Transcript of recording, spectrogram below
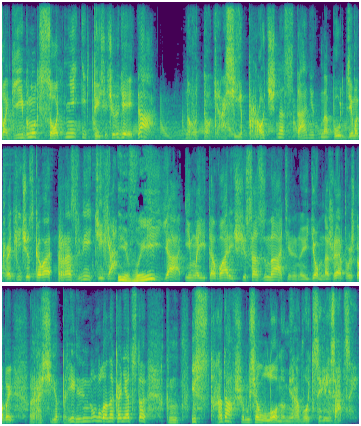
погибнут сотни и тысячи людей, да, но в итоге Россия прочно станет на путь демократического развития. И вы... И я, и мои товарищи сознательно идем на жертвы, чтобы Россия прильнула наконец-то к истрадавшемуся лону мировой цивилизации.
